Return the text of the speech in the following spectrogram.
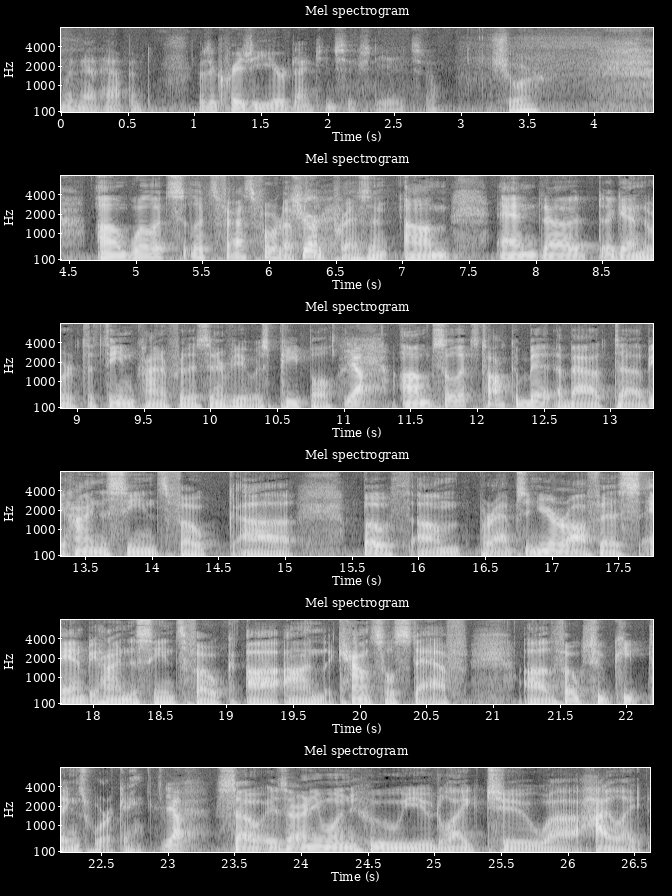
when that happened. It was a crazy year, 1968. So, Sure. Um, well, let's let's fast forward up Sure. to the present. Um, and uh, again, the, the theme kind of for this interview is people. Yeah. Um, so let's talk a bit about uh, behind the scenes folk, uh, both um, perhaps in your office and behind the scenes folk uh, on the council staff, uh, the folks who keep things working. Yeah. So, is there anyone who you'd like to uh, highlight?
